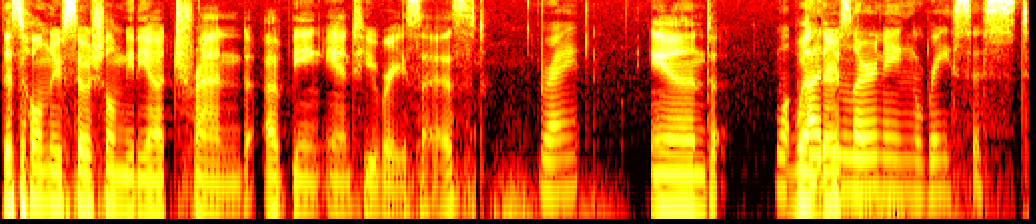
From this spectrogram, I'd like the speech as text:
this whole new social media trend of being anti-racist Right. and Well, When there's- unlearning racist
